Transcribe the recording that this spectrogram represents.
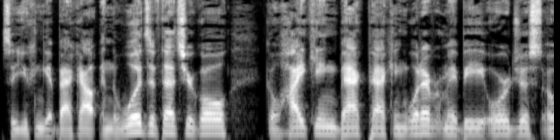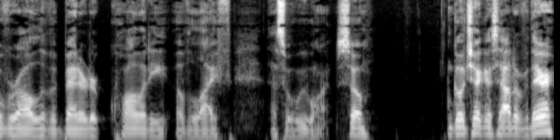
so you can get back out in the woods if that's your goal, go hiking, backpacking, whatever it may be, or just overall live a better quality of life. That's what we want. So go check us out over there.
